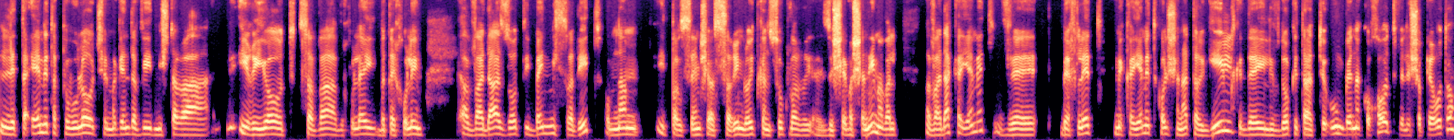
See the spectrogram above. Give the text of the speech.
לתאם את הפעולות של מגן דוד, משטרה, עיריות, צבא וכולי, בתי חולים. הוועדה הזאת היא בין משרדית, אמנם התפרסם שהשרים לא התכנסו כבר איזה שבע שנים, אבל הוועדה קיימת ובהחלט מקיימת כל שנה תרגיל כדי לבדוק את התיאום בין הכוחות ולשפר אותו.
